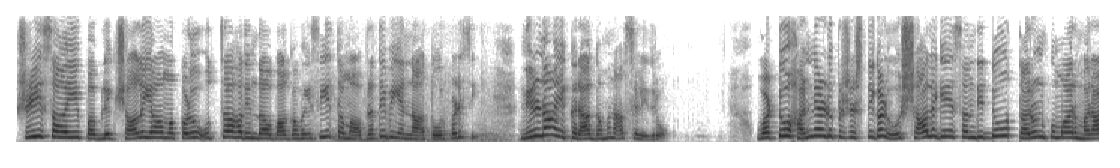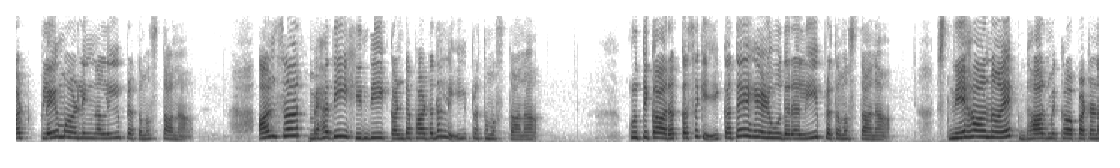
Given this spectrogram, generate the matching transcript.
ಶ್ರೀ ಸಾಯಿ ಪಬ್ಲಿಕ್ ಶಾಲೆಯ ಮಕ್ಕಳು ಉತ್ಸಾಹದಿಂದ ಭಾಗವಹಿಸಿ ತಮ್ಮ ಪ್ರತಿಭೆಯನ್ನು ತೋರ್ಪಡಿಸಿ ನಿರ್ಣಾಯಕರ ಗಮನ ಸೆಳೆದರು. ಒಟ್ಟು ಹನ್ನೆರಡು ಪ್ರಶಸ್ತಿಗಳು ಶಾಲೆಗೆ ಸಂದಿದ್ದು ತರುಣ್ ಕುಮಾರ್ ಮರಾಠ್ ಕ್ಲೇ ಮಾಡ್ಲಿಂಗ್ನಲ್ಲಿ ಪ್ರಥಮ ಸ್ಥಾನ. ಅನ್ಸರ್ ಮೆಹದಿ ಹಿಂದಿ ಕಂಠಪಾಠದಲ್ಲಿ ಪ್ರಥಮ ಸ್ಥಾನ. ಕೃತಿಕಾ ರಕ್ಕಸಗಿ ಕತೆ ಹೇಳುವುದರಲ್ಲಿ ಪ್ರಥಮ ಸ್ಥಾನ. ಸ್ನೇಹ ನಾಯಕ್ ಧಾರ್ಮಿಕ ಪಠಣ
